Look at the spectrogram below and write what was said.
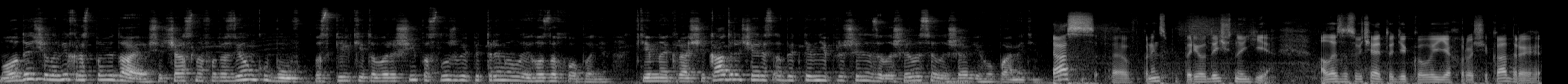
Молодий чоловік розповідає, що час на фотозйомку був, оскільки товариші по службі підтримали його захоплення. Втім, найкращі кадри через об'єктивні причини залишилися лише в його пам'яті. Час, е, в принципі, періодично є. Але зазвичай тоді, коли є хороші кадри,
